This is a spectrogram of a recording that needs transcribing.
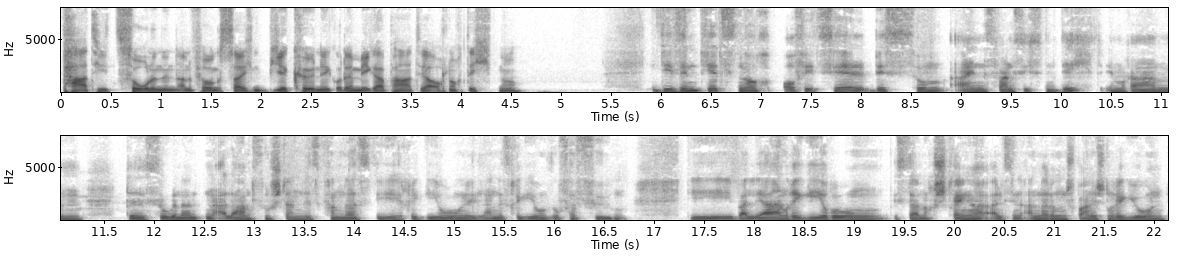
Partyzonen in Anführungszeichen Bierkönig oder Megaparty ja auch noch dicht, ne? Die sind jetzt noch offiziell bis zum 21. dicht. Im Rahmen des sogenannten Alarmzustandes kann das die Regierung die Landesregierung so verfügen. Die Balearenregierung ist da noch strenger als in anderen spanischen Regionen,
